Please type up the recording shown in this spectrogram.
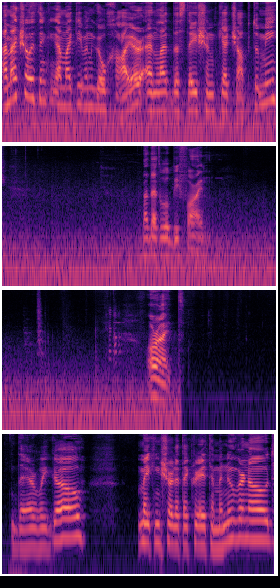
I'm actually thinking I might even go higher and let the station catch up to me. But that will be fine. Alright. There we go making sure that I create a maneuver node.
